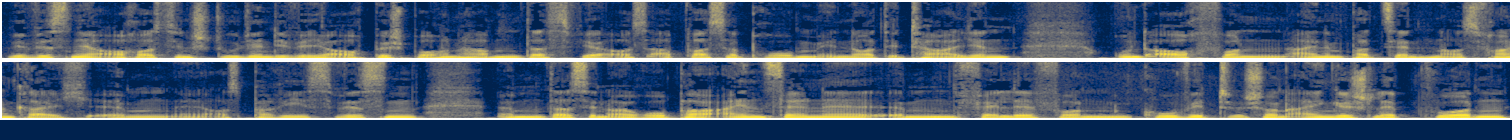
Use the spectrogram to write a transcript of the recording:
Wir wissen ja auch aus den Studien, die wir ja auch besprochen haben, dass wir aus Abwasserproben in Norditalien und auch von einem Patienten aus Frankreich, ähm, aus Paris wissen, ähm, dass in Europa einzelne Fälle von Covid schon eingeschleppt wurden,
